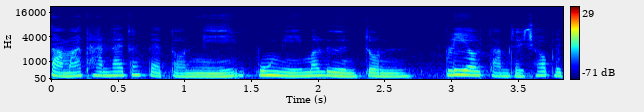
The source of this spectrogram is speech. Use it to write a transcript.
สามารถทานได้ตั้งแต่ตอนนี้พรุ่งนี้มะรืนจนเปรี้ยวตามใจชอบเลย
